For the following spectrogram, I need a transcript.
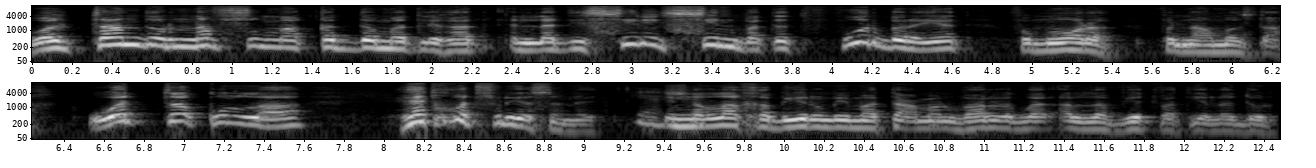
Wal tandur nafsum ma qaddamat lighad en laat die siel sien wat dit voorberei het vir môre, vir Namedsdag. Wattaqullah het godvreesenheid. Ja, sure. Innallaha khabirun bima ta'malun. Waarlik waar Allah weet wat julle doen.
